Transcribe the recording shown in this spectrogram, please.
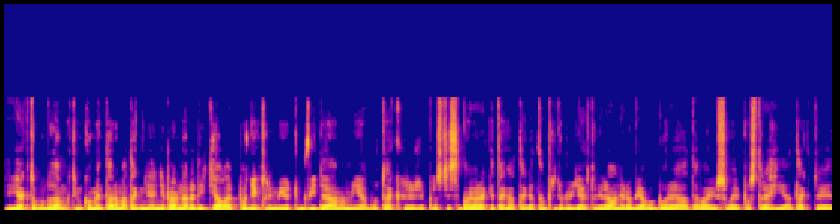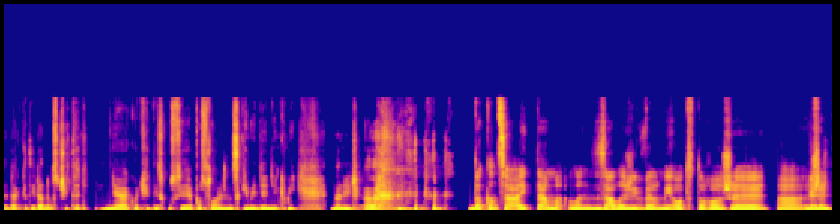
Ja k tomu dodám k tým komentárom a tak ne, nepravím na Reddite, ale pod niektorými YouTube videami alebo tak, že proste sa baví o raketách a tak a tam prídu ľudia, ktorí reálne robia v obore a dávajú svoje postrehy a tak to je takedy radosť čítať nejako tie diskusie pod slovenskými denníkmi. No nič. A... Dokonca aj tam len záleží veľmi od toho, že... A, ne, že...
